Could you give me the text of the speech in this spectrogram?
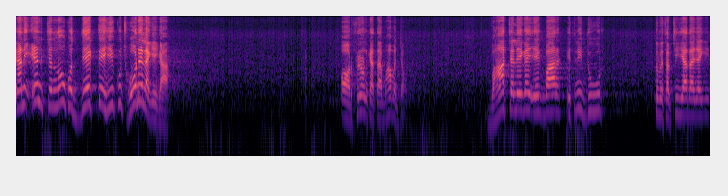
यानी इन चिन्हों को देखते ही कुछ होने लगेगा। और फिर उन कहता है, वहाँ मत जाओ। वहाँ चले गए एक बार, इतनी दूर, तुम्हें सब चीज़ याद आ जाएगी।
